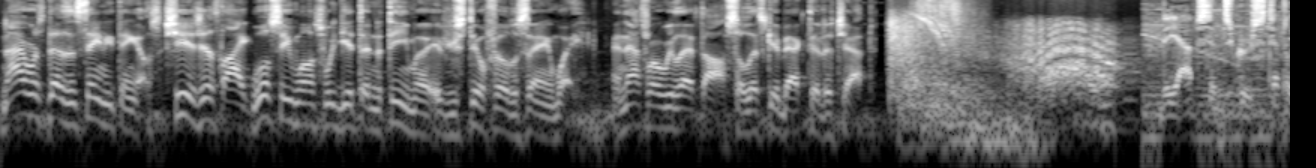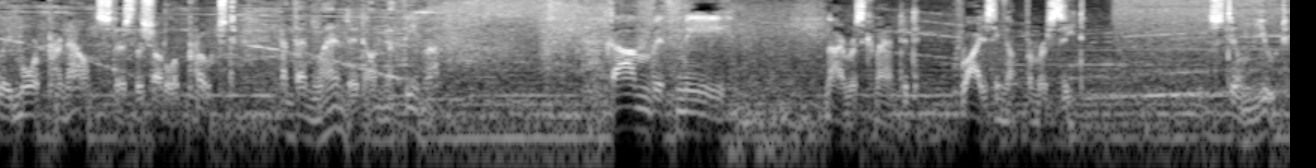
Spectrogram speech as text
Nyriss doesn't say anything else. She is just like, we'll see once we get to Nathema if you still feel the same way. And that's where we left off. So let's get back to the chapter. The absence grew steadily more pronounced as the shuttle approached and then landed on Nathema. Come with me, Nyriss commanded, rising up from her seat. Still mute,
